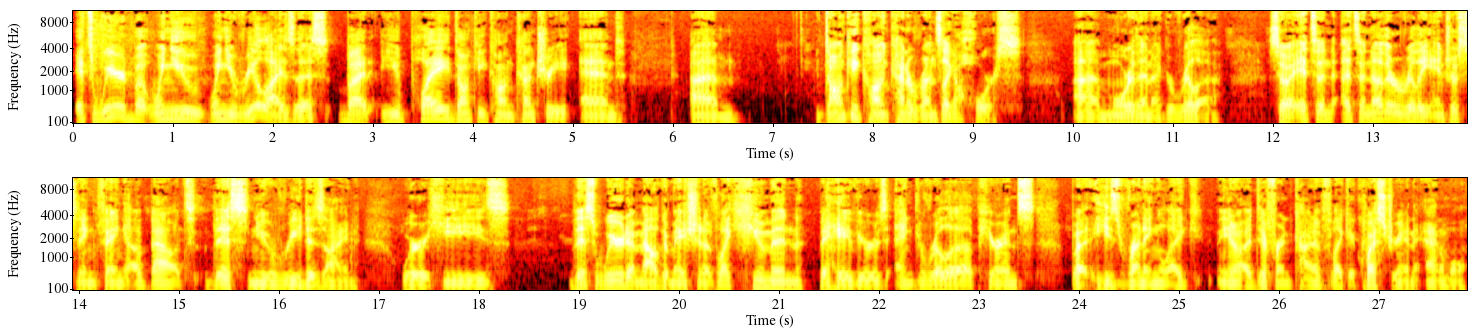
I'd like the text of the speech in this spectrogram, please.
it's weird, but when you when you realize this, but you play Donkey Kong Country and um, Donkey Kong kind of runs like a horse uh, more than a gorilla. So it's an it's another really interesting thing about this new redesign where he's this weird amalgamation of like human behaviors and gorilla appearance, but he's running like you know a different kind of like equestrian animal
